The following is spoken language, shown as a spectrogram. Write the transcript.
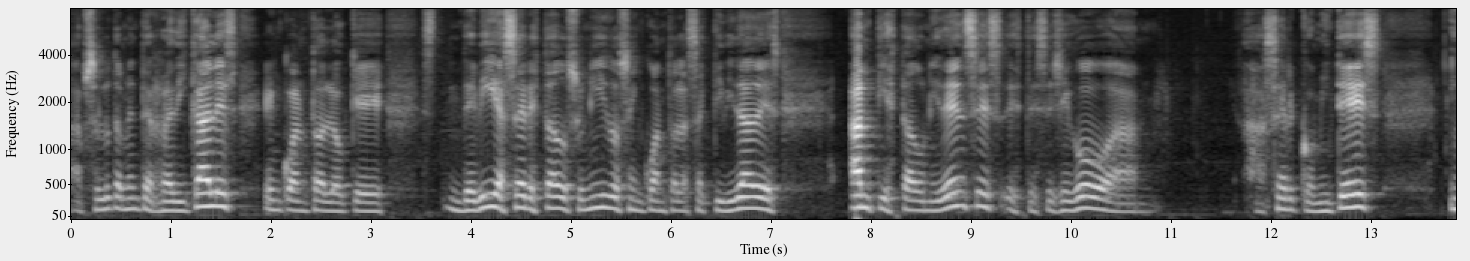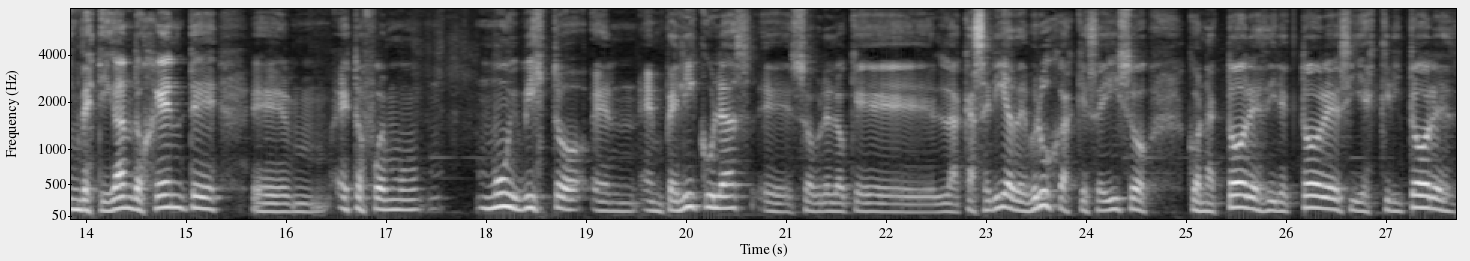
absolutamente radicales en cuanto a lo que debía ser Estados Unidos en cuanto a las actividades antiestadounidenses, este, se llegó a, hacer comités investigando gente, eh, esto fue muy, visto en, películas eh, sobre lo que la cacería de brujas que se hizo con actores, directores y escritores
